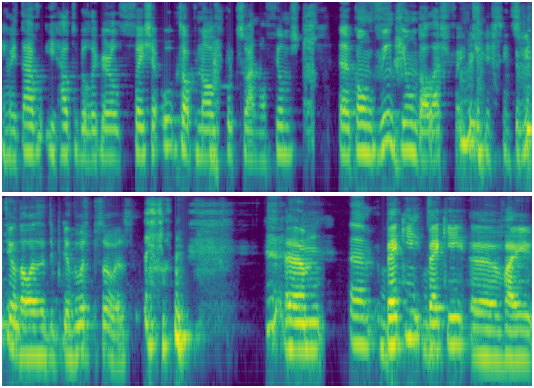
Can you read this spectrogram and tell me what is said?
em oitavo e How to Build a Girl fecha o top 9 porque só há 9 filmes eh, com 21 dólares feitos neste fim de semana. 21 dólares é tipo que é duas pessoas. Um, Um, Becky, Becky uh, vai.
